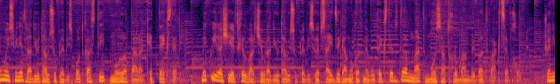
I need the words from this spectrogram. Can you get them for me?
თქვენ მოისმინეთ რადიო თავისუფლების პოდკასტი მოლაპარაკე ტექსტები. მე კვირაში ერთხელ ვარჩევ რადიო თავისუფლების ვებსაიტზე გამოქვეყნებულ ტექსტებს და მათ მოსათხრობამდებად ვაქცევ ხოლმე. ჩვენი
